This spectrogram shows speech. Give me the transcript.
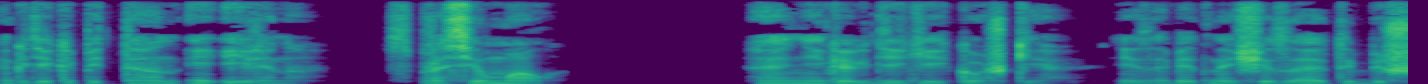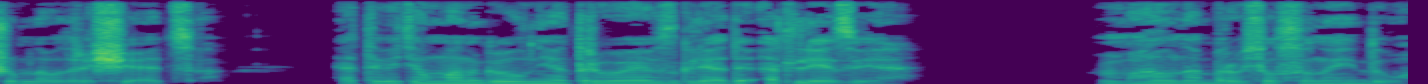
«Где капитан и Илин?» — спросил Мал. «Они как дикие кошки, незаметно исчезают и бесшумно возвращаются», — ответил монгол, не отрывая взгляда от лезвия. Мал набросился на еду.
